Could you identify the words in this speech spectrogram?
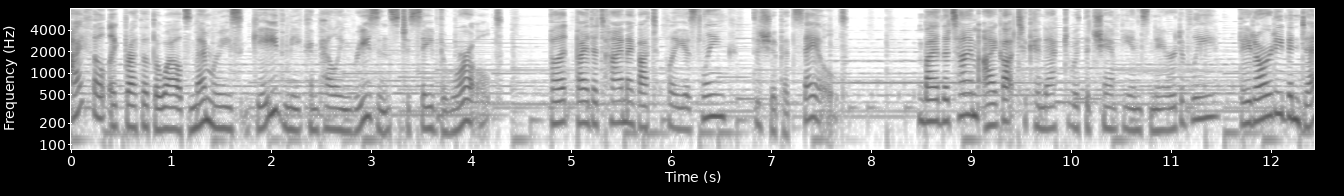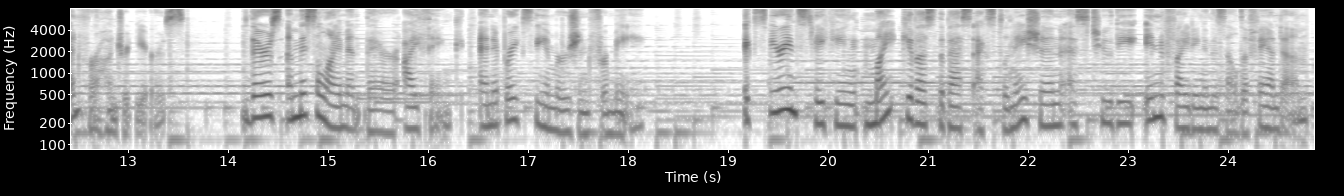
I felt like Breath of the Wild's memories gave me compelling reasons to save the world. But by the time I got to play as Link, the ship had sailed. By the time I got to connect with the champions narratively, they'd already been dead for a hundred years. There's a misalignment there, I think, and it breaks the immersion for me. Experience taking might give us the best explanation as to the infighting in the Zelda fandom.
